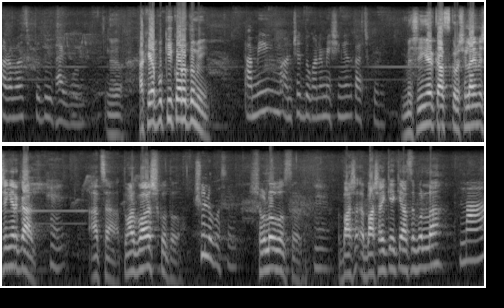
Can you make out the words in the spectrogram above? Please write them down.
আর আমার ছোট দুই ভাই বোন। আখি আপু কি করো তুমি? আমি মানুষের দোকানে মেশিনের কাজ করি। মেশিং এর কাজ করো সেলাই মেশিং এর কাজ? হ্যাঁ। আচ্ছা তোমার বয়স কত? ষোলো বছর। ষোলো বছর। হ্যাঁ। বাসা- বাসায় কে কে আছে বললা? মা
